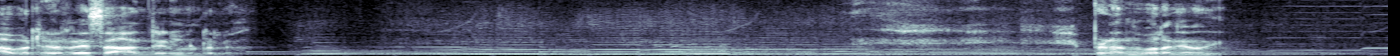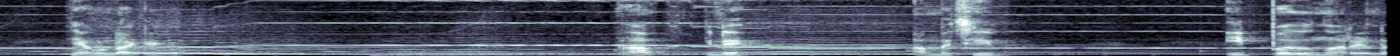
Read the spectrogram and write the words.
അവരുടെ സ്വാതന്ത്ര്യങ്ങളുണ്ടല്ലോ. എപ്പോഴാന്ന് പറഞ്ഞാൽ മതി. ഞാൻ കൊണ്ടാക്കിയേക്കാം. ആ പിന്നെ അമ്മച്ചി ഇപ്പൊ ഇതൊന്നും അറിയണ്ട.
